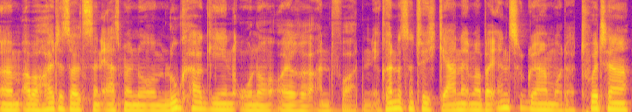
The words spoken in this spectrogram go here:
ähm, aber heute soll es dann erstmal nur um Luca gehen, ohne eure Antworten. Ihr könnt es natürlich gerne immer bei Instagram oder Twitter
